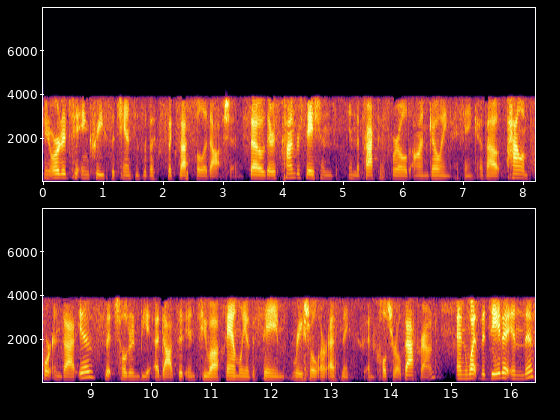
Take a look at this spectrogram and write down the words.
in order to increase the chances of a successful adoption. So there's conversations in the practice world ongoing, I think, about how important that is that children be adopted into a family of the same racial or ethnic and cultural background. And what the data in this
